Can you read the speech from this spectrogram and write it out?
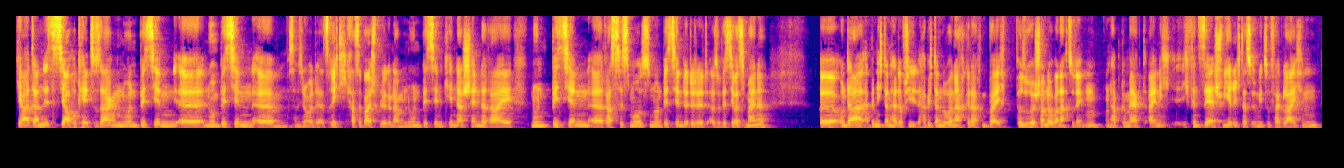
ja, dann ist es ja auch okay zu sagen, nur ein bisschen, äh, nur ein bisschen, ähm, was haben sie nochmal als richtig krasse Beispiele genommen, nur ein bisschen Kinderschänderei, nur ein bisschen äh, Rassismus, nur ein bisschen, also wisst ihr, was ich meine? Äh, und da bin ich dann halt auf die, habe ich dann darüber nachgedacht, weil ich versuche schon darüber nachzudenken und habe gemerkt, eigentlich, ich finde es sehr schwierig, das irgendwie zu vergleichen.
